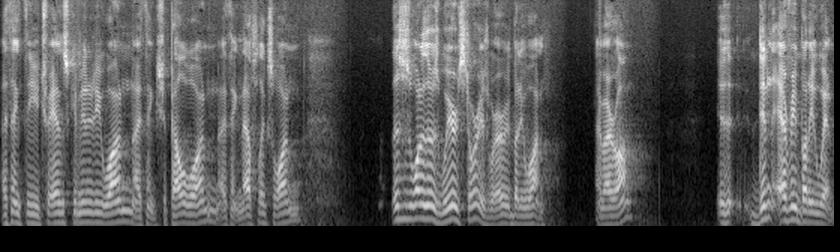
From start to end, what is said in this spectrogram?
I think the trans community won. I think Chappelle won. I think Netflix won. This is one of those weird stories where everybody won. Am I wrong? It, didn't everybody win?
